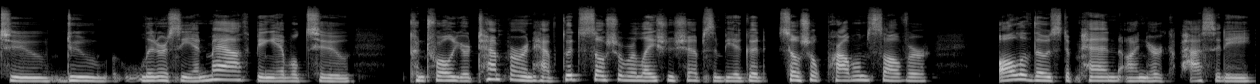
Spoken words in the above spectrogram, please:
to do literacy and math, being able to control your temper and have good social relationships and be a good social problem solver. All of those depend on your capacity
